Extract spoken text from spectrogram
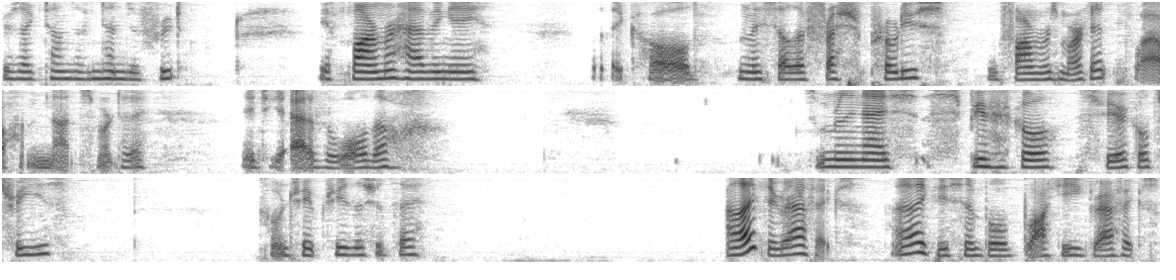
There's like tons of tons of fruit. A farmer having a what are they called when they sell their fresh produce in farmers market. Wow, I'm not smart today. I need to get out of the wall though. Some really nice spherical spherical trees. Cone shaped trees I should say. I like the graphics. I like these simple blocky graphics.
